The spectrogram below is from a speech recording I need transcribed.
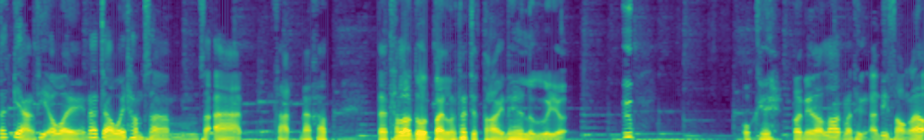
สักอย่างที่เอาไว้ น่าจะเอาไว้ทำความสะอาดสัตว์นะครับ แต่ถ้าเราโดนไปเราน่าจะตายแน่เลยอะอึ๊บโอเค ตอนนี้เรารอดมาถึงอันที่สองแล้ว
